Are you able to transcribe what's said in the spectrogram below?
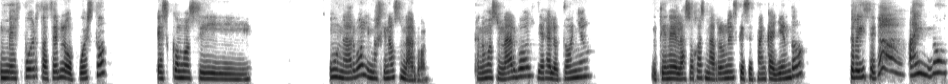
me esfuerzo a hacer lo opuesto, es como si un árbol, imaginaos un árbol. Tenemos un árbol, llega el otoño y tiene las hojas marrones que se están cayendo, pero dice, ¡Ah! ay no,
